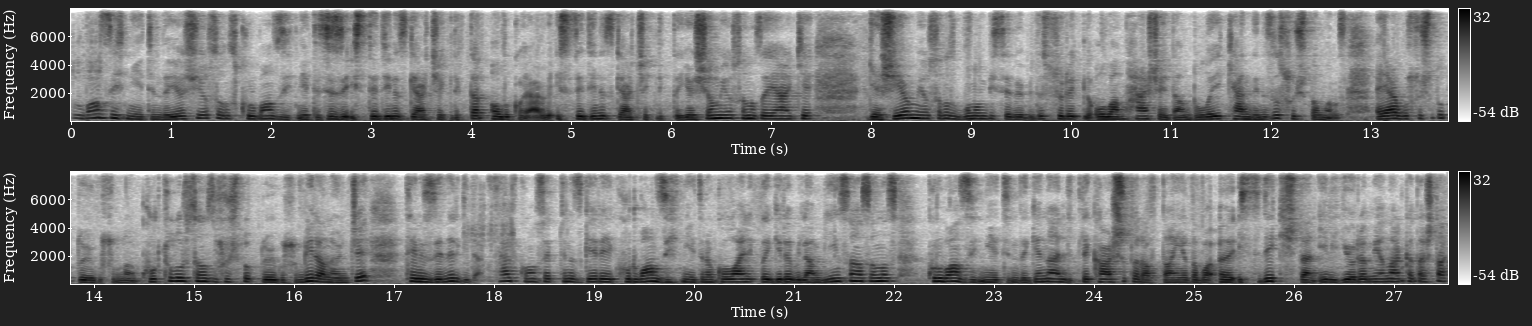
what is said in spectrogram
Kurban zihniyetinde yaşıyorsanız kurban zihniyeti sizi istediğiniz gerçeklikten alıkoyar ve istediğiniz gerçeklikte yaşamıyorsanız eğer ki yaşayamıyorsanız bunun bir sebebi de sürekli olan her şeyden dolayı kendinizi suçlamanız. Eğer bu suçluluk duygusundan kurtulursanız suçluluk duygusu bir an önce temizlenir gider. Self konseptiniz gereği kurban zihniyetine kolaylıkla girebilen bir insansanız kurban zihniyetinde genellikle karşı taraftan ya da e, istediği kişiden ilgi göremeyen arkadaşlar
